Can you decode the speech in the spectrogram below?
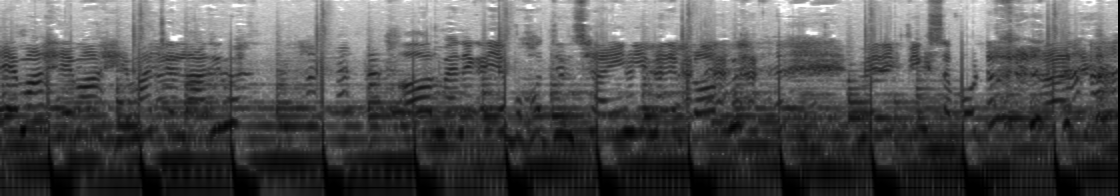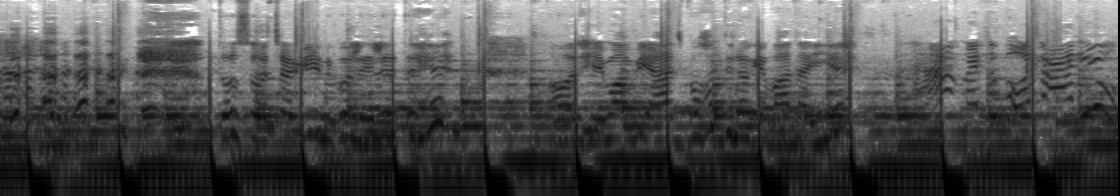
हेमा हेमा हेमा चिल्ला रही मैं। और मैंने कहा ये बहुत दिन से आई नहीं है मेरे ब्लॉग में। मेरी बिग सपोर्टर तो सोचा कि इनको ले लेते हैं। और हेमा भी आज बहुत दिनों के बाद आई है। हाँ, मैं तो बहुत आ रही हूँ।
